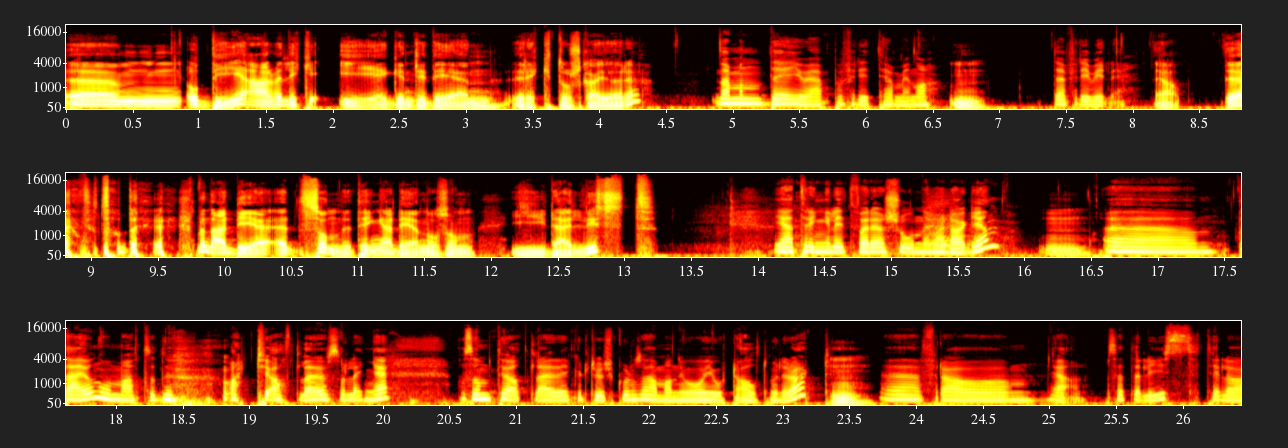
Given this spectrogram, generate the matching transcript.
Um, og det er vel ikke egentlig det en rektor skal gjøre? Nei, men det gjør jeg på fritida mi nå. Mm. Det er frivillig. Det, så det, men er det eh, sånne ting, er det noe som gir deg lyst? Jeg trenger litt variasjon i hverdagen. Mm. Uh, det er jo noe med at du har vært teaterlærer så lenge. Og som teaterlærer i kulturskolen så har man jo gjort alt mulig rart. Mm. Uh, fra å ja, sette lys til å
